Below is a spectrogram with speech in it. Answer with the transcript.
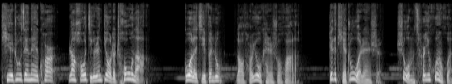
铁柱在那块儿让好几个人吊着抽呢。过了几分钟，老头又开始说话了。这个铁柱我认识，是我们村一混混，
